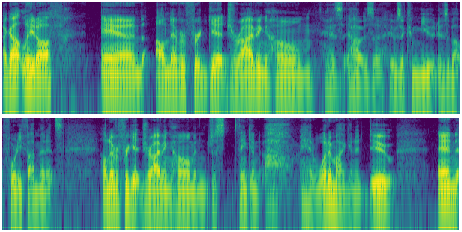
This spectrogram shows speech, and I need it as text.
I got laid off, and I'll never forget driving home. It was, oh, it was a it was a commute. It was about forty five minutes. I'll never forget driving home and just thinking, "Oh man, what am I gonna do?" And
